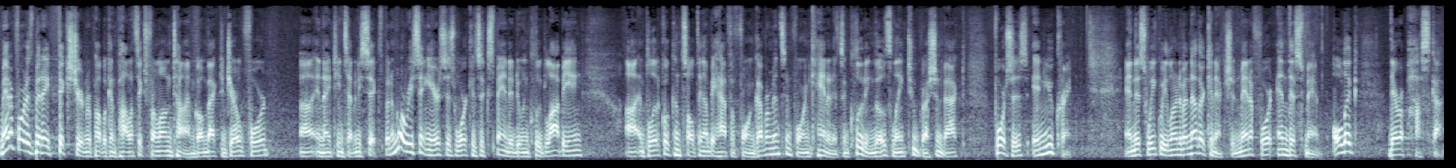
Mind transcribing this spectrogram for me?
Manafort has been a fixture in Republican politics for a long time, going back to Gerald Ford uh, in 1976. But in more recent years, his work has expanded to include lobbying uh, and political consulting on behalf of foreign governments and foreign candidates, including those linked to Russian backed forces in Ukraine. And this week we learned of another connection Manafort and this man, Oleg Deripaska.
